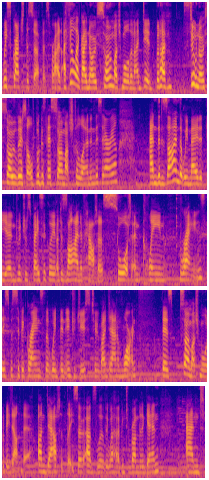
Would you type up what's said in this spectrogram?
we scratched the surface, right? I feel like I know so much more than I did, but I still know so little because there's so much to learn in this area. And the design that we made at the end, which was basically a design of how to sort and clean grains, these specific grains that we'd been introduced to by Dan and Warren, there's so much more to be done there, undoubtedly. So absolutely, we're hoping to run it again and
